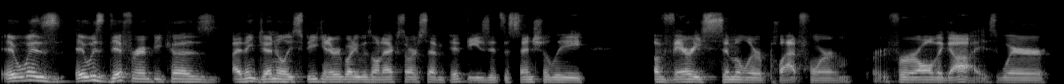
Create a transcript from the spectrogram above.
it was it was different because I think generally speaking, everybody was on XR 750s. It's essentially a very similar platform for all the guys where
